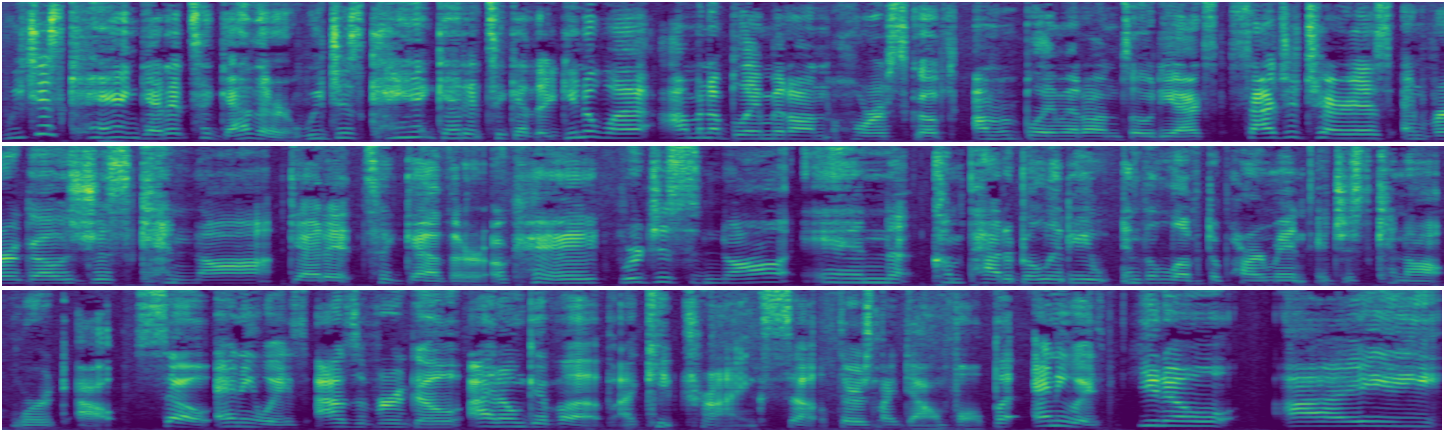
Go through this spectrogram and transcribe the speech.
we just can't get it together. We just can't get it together. You know what? I'm gonna blame it on horoscopes. I'm gonna blame it on zodiacs. Sagittarius and Virgos just cannot not get it together, okay? We're just not in compatibility in the love department. It just cannot work out. So, anyways, as a Virgo, I don't give up. I keep trying. So, there's my downfall. But, anyways, you know, I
